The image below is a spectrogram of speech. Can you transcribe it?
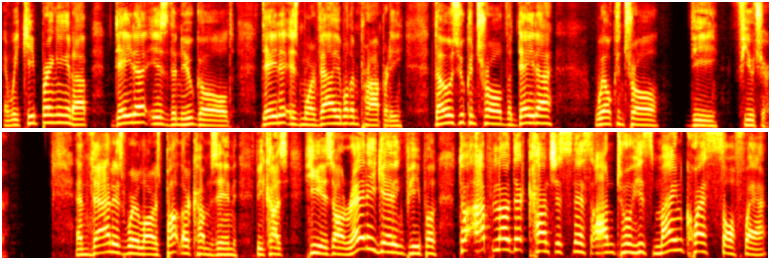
and we keep bringing it up, data is the new gold. Data is more valuable than property. Those who control the data will control the future. And that is where Lars Buttler comes in because he is already getting people to upload their consciousness onto his MindQuest software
